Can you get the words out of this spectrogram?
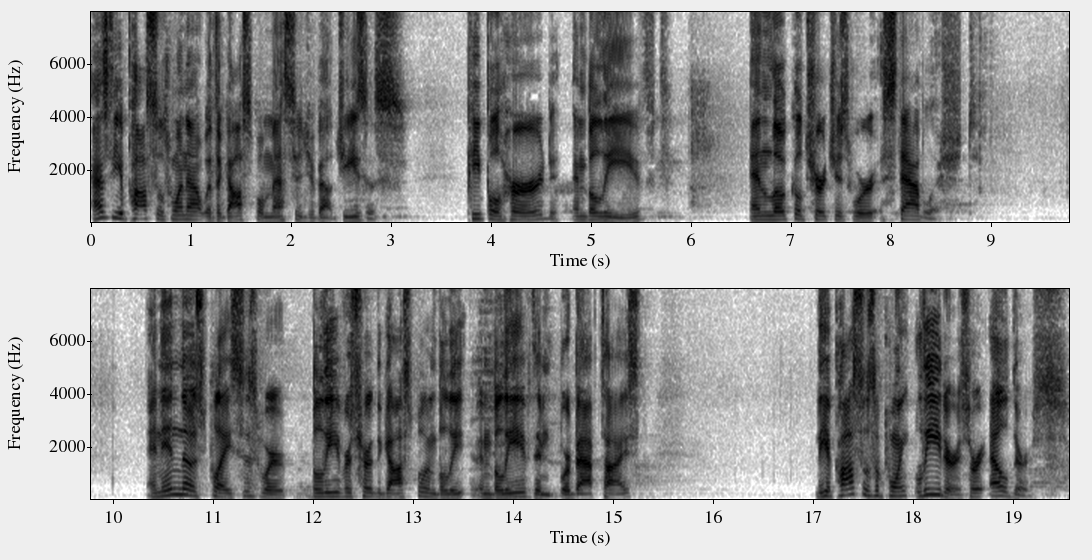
As the apostles went out with the gospel message about Jesus, people heard and believed, and local churches were established. And in those places where believers heard the gospel and, and believed and were baptized, the apostles appoint leaders or elders.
